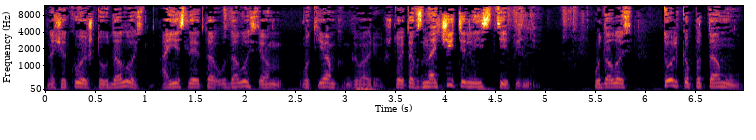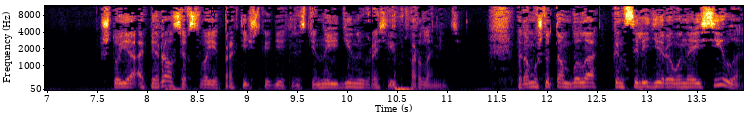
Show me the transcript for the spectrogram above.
Значит, кое-что удалось. А если это удалось, я вам, вот я вам говорю, что это в значительной степени удалось только потому, что я опирался в своей практической деятельности на единую Россию в парламенте. Потому что там была консолидированная сила,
